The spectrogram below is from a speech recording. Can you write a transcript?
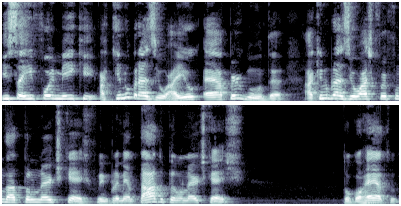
isso aí foi meio que. Aqui no Brasil, aí eu- é a pergunta. Aqui no Brasil eu acho que foi fundado pelo Nerdcast, foi implementado pelo Nerdcast. Tô correto?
